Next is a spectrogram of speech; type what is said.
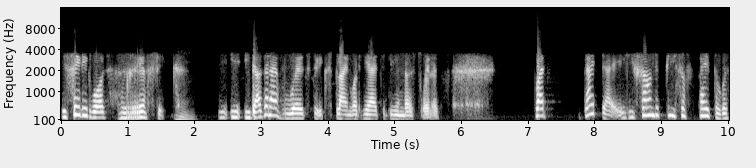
He said it was horrific. Hmm. He, he, he doesn't have words to explain what he had to do in those toilets. But that day, he found a piece of paper with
